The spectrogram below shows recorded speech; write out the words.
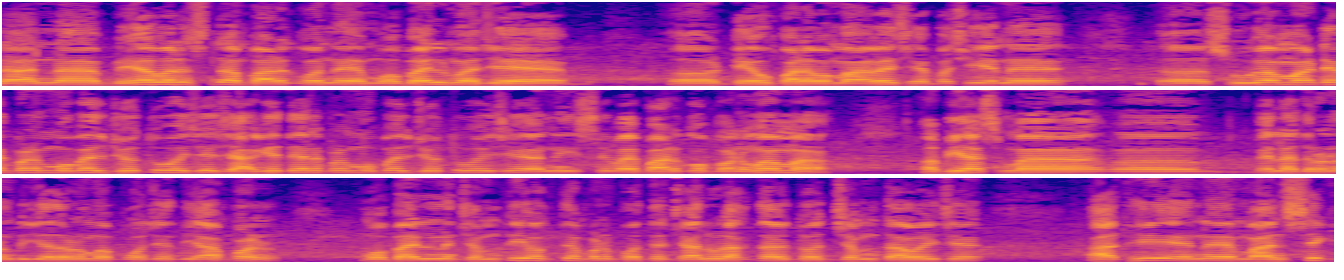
નાના બે વર્ષના બાળકોને મોબાઈલમાં જે ટેવ પાડવામાં આવે છે, પછી એને સૂવા માટે પણ મોબાઈલ જોતું હોય છે, જાગે ત્યારે પણ મોબાઈલ જોતું હોય છે, અને એ સિવાય બાળકો ભણવામાં, અભ્યાસમાં પહેલા ધોરણ, બીજા ધોરણમાં પહોંચે ત્યાં પણ મોબાઈલને જમતી વખતે પણ પોતે ચાલુ રાખતા હોય તો જ જમતા હોય છે. આથી એને માનસિક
